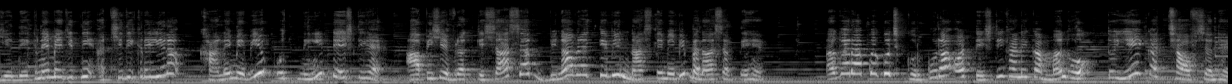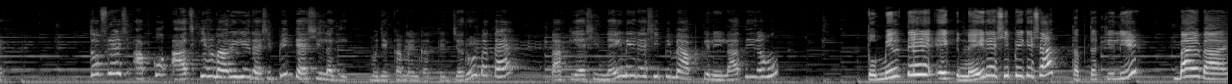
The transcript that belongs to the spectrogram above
ये देखने में जितनी अच्छी दिख रही है ना, खाने में भी उतनी ही टेस्टी है। आप इसे व्रत के साथ साथ बिना व्रत के भी नाश्ते में भी बना सकते हैं। अगर आपका कुछ कुरकुरा और टेस्टी खाने का मन हो तो ये एक अच्छा ऑप्शन है। तो फ्रेंड्स आपको आज की हमारी ये रेसिपी कैसी लगी मुझे कमेंट करके ज़रूर बताएँ, ताकि ऐसी नई नई रेसिपी मैं आपके लिए लाती रहूँ। तो मिलते हैं एक नई रेसिपी के साथ, तब तक के लिए बाय बाय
